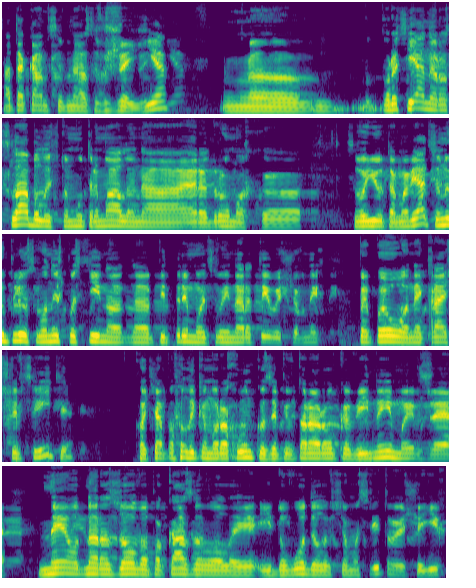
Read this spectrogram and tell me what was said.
атакамси в нас вже є. Росіяни розслабились, тому тримали на аеродромах свою там авіацію. Ну плюс вони ж постійно підтримують свої наративи, що в них ППО найкраще в світі. Хоча, по великому рахунку, за півтора року війни ми вже неодноразово показували і доводили всьому світові, що їх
